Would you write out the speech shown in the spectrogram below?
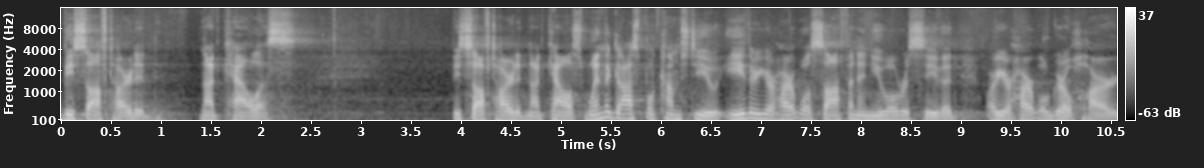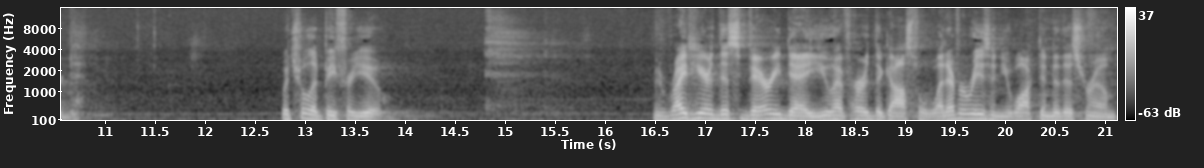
Be soft hearted, not callous. Be soft hearted, not callous. When the gospel comes to you, either your heart will soften and you will receive it, or your heart will grow hard. Which will it be for you? I mean, right here, this very day, you have heard the gospel. Whatever reason you walked into this room,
